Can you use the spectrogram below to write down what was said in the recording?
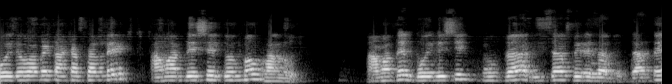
বৈধভাবে টাকা ছাড়লে আমার দেশের জন্য ভালো। আমাদের বৈদেশিক মুদ্রা রিজার্ভ বেড়ে যাবে যাতে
